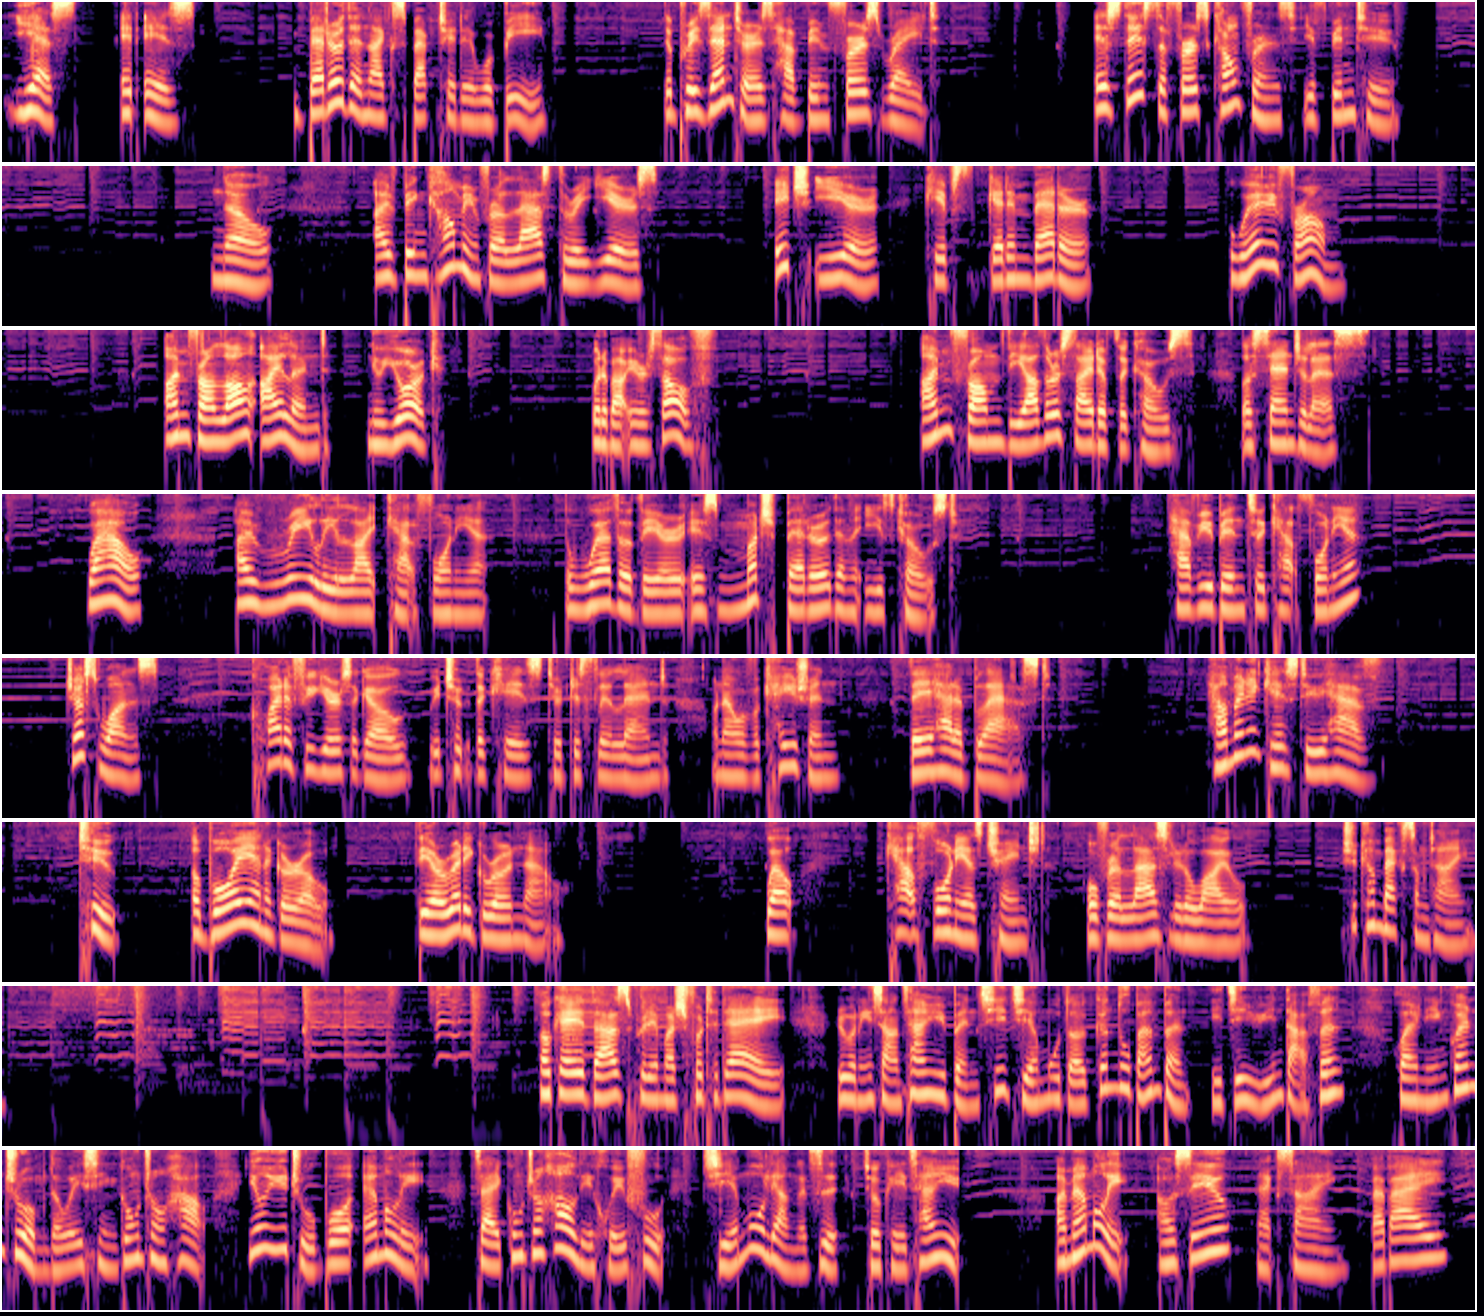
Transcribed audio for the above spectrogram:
Yes, it is. Better than I expected it would be. The presenters have been first rate. Is this the first conference you've been to? No, I've been coming for the last three years. Each year keeps getting better. Where are you from? I'm from Long Island, New York. What about yourself? I'm from the other side of the coast, Los Angeles. Wow, I really like California. The weather there is much better than the East Coast. Have you been to California? Just once. Quite a few years ago, we took the kids to Disneyland on our vacation. They had a blast. How many kids do you have? Two, a boy and a girl. They're already grown now. Well, California's changed over the last little while. You should come back sometime. Okay, that's pretty much for today. 如果您想参与本期节目的跟读版本以及语音打分，欢迎您关注我们的微信公众号“英语主播 Emily”。在公众号里回复“节目”两个字就可以参与。I'm Emily. I'll see you next time. Bye bye.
